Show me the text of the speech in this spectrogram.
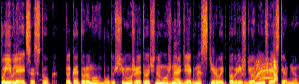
появляется стук, по которому в будущем уже точно можно диагностировать поврежденную шестерню.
